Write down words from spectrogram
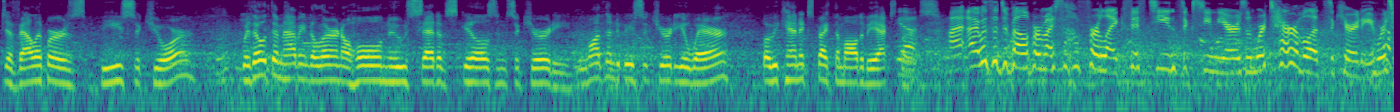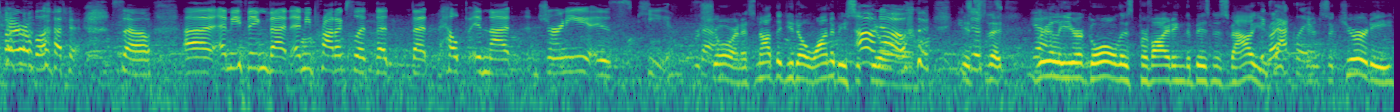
developers be secure without them having to learn a whole new set of skills in security. We want them to be security aware, but we can't expect them all to be experts. Yeah. I, I, was a developer myself for like 15, 16 years, and we're terrible at security. We're terrible at it. So uh, anything that, any products that, that, that help in that journey is key. For so. sure, and it's not that you don't want to be secure. Oh no, it's just, that yeah. really your goal is providing the business value. Exactly. And security,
